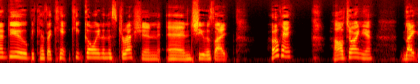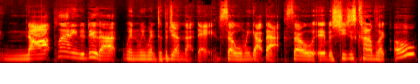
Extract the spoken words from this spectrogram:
to do because I can't keep going in this direction. And she was like, okay, I'll join you. Like not planning to do that when we went to the gym that day. So when we got back, so it was, she just kind of was like, oh,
